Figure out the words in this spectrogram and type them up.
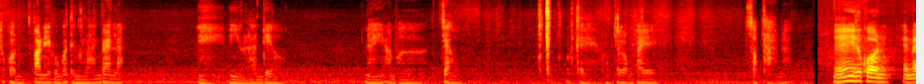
ทุกคน ตอนนี้ผมก็ถึงร้านแว่นละนี่มีอยู่ร้านเดียว ในอำเภอเจ้าโอเค ผมจะลงไปสอบถามแล้วนี่ทุกคนเห็นไหม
